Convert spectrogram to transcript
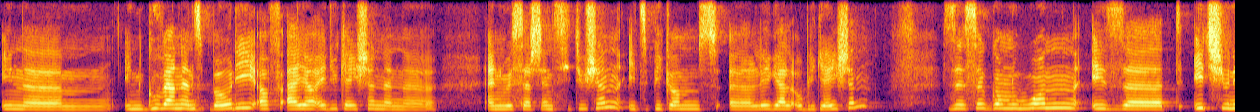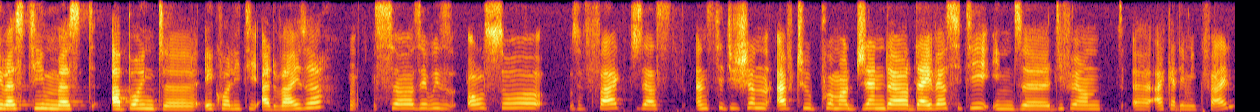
in um, in governance body of higher education and uh, and research institution. It becomes a legal obligation. The second one is that each university must appoint an equality advisor. So there is also the fact that institutions have to promote gender diversity in the different uh, academic field.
